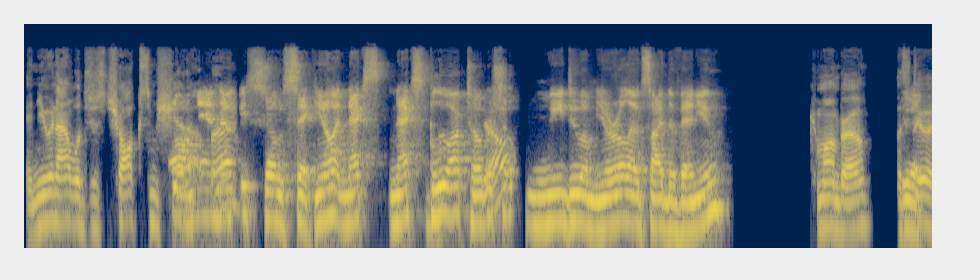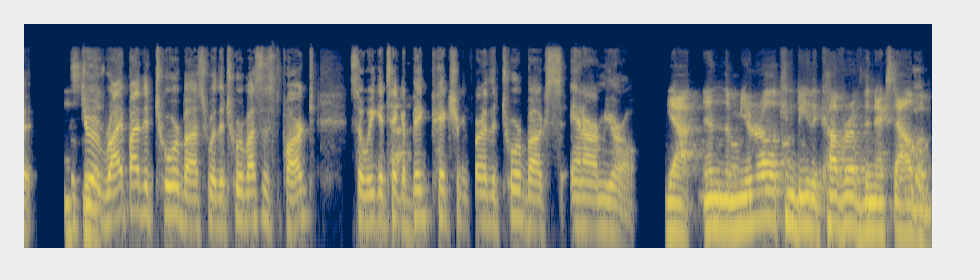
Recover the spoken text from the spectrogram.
and you and I will just chalk some shit oh up. man, bro. that'd be so sick. You know what? Next next Blue October Yeah. show, we do a mural outside the venue. Come on, bro. Let's Do it. do it. Let's do it right by the tour bus where the tour bus is parked so we can take a big picture in front of the tour bus and our mural. Yeah, and the mural can be the cover of the next album.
